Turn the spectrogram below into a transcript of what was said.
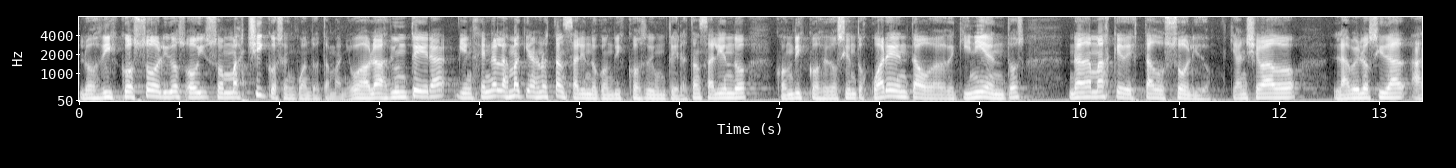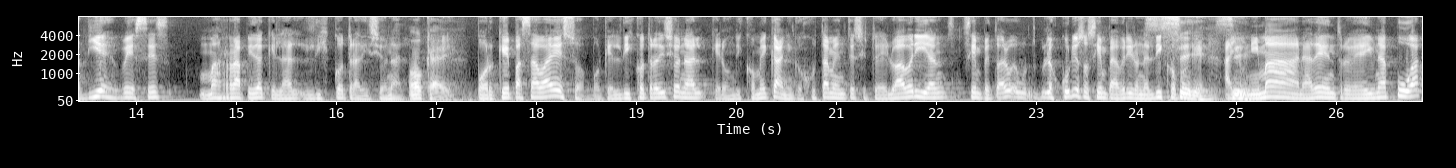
Los discos sólidos hoy son más chicos en cuanto a tamaño. Vos hablabas de un tera y en general las máquinas no están saliendo con discos de un tera, están saliendo con discos de 240 o de 500, nada más que de estado sólido, que han llevado la velocidad a 10 veces más rápida que la- el disco tradicional. Ok. ¿Por qué pasaba eso? Porque el disco tradicional, que era un disco mecánico, justamente, si ustedes lo abrían, siempre, los curiosos siempre abrieron el disco Sí, porque hay sí. un imán adentro y hay una púa,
